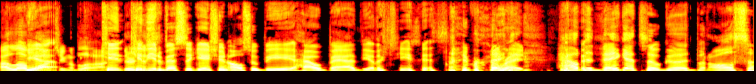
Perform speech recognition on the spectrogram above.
i love Yeah. watching a blowout Can, There's can the investigation also be how bad the other team is? right. right How did they get so good? But also,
